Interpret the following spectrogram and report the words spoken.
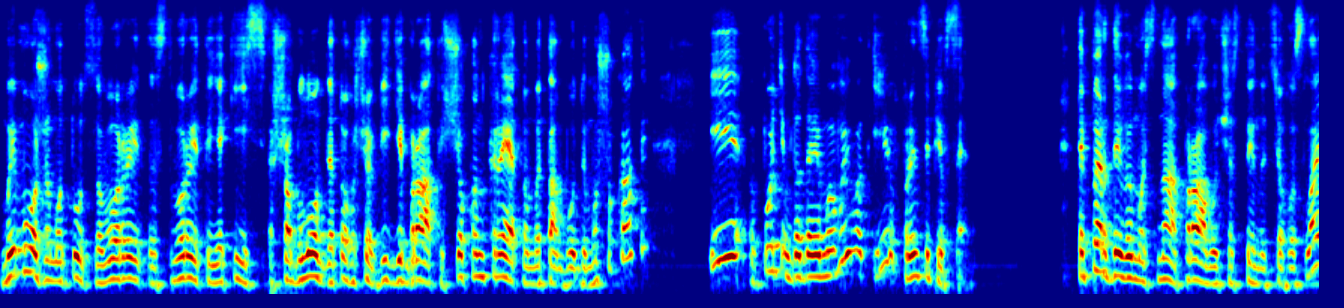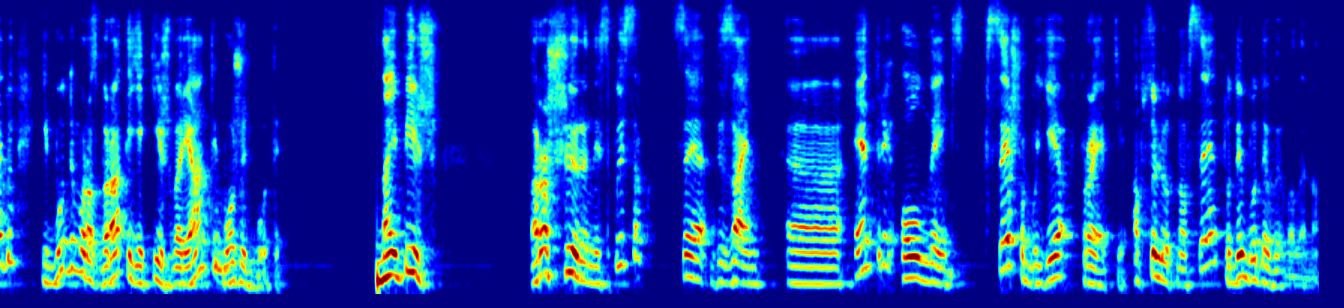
Ми можемо тут створити, створити якийсь шаблон для того, щоб відібрати, що конкретно ми там будемо шукати, і потім додаємо вивод, і, в принципі, все. Тепер дивимось на праву частину цього слайду і будемо розбирати, які ж варіанти можуть бути. Найбільш розширений список це дизайн е, entry all names. Все, що є в проєкті. Абсолютно все туди буде вивалено.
